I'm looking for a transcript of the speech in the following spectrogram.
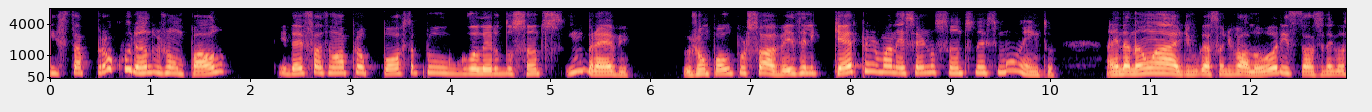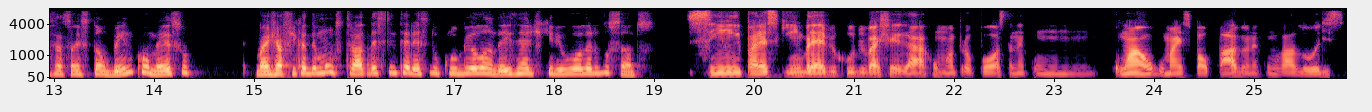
está procurando o João Paulo e deve fazer uma proposta para o goleiro do Santos em breve. O João Paulo, por sua vez, ele quer permanecer no Santos nesse momento. Ainda não há divulgação de valores, as negociações estão bem no começo, mas já fica demonstrado esse interesse do clube holandês em adquirir o goleiro do Santos. Sim, parece que em breve o clube vai chegar com uma proposta, né, com, com algo mais palpável, né, com valores.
